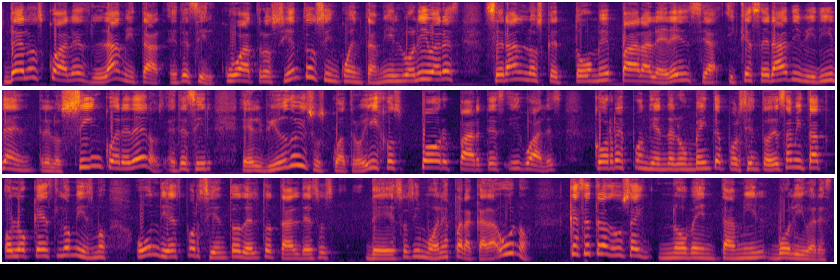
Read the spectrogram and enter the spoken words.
de los cuales la mitad, es decir, 450 mil bolívares, serán los que tome para la herencia y que será dividida entre los cinco herederos, es decir, el viudo y sus cuatro hijos por partes iguales, correspondiendo en un 20% de esa mitad o lo que es lo mismo, un 10% del total de esos, de esos inmuebles para cada uno, que se traduce en 90 mil bolívares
